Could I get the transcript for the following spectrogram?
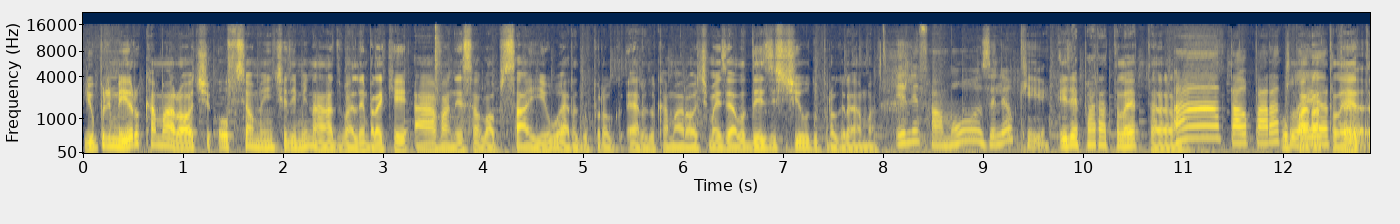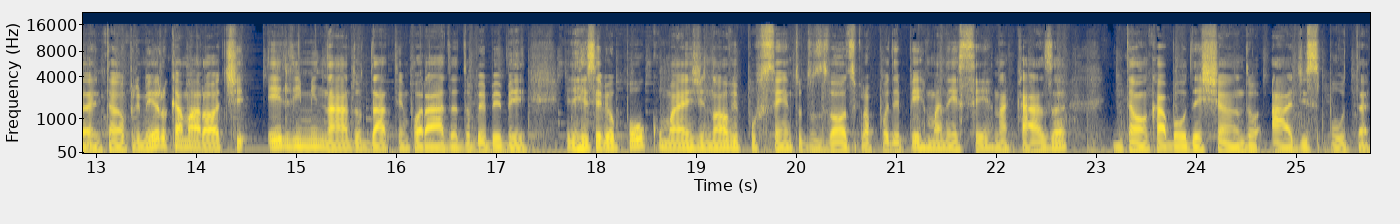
E o primeiro camarote oficialmente eliminado. Vai lembrar que a Vanessa Lopes saiu, era do, era do camarote, mas ela desistiu do programa. Ele é famoso? Ele é o quê? Ele é para-atleta. Ah, tá, o para-atleta. O para-atleta. Então é o primeiro camarote eliminado da temporada do BBB. Ele recebeu pouco mais de 9% dos votos para poder permanecer na casa então acabou deixando a disputa.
